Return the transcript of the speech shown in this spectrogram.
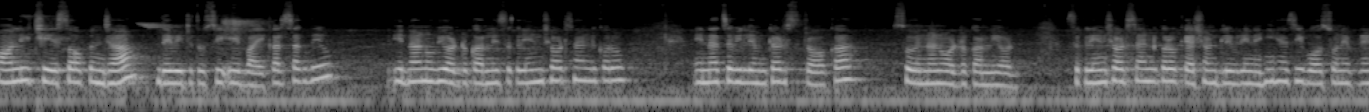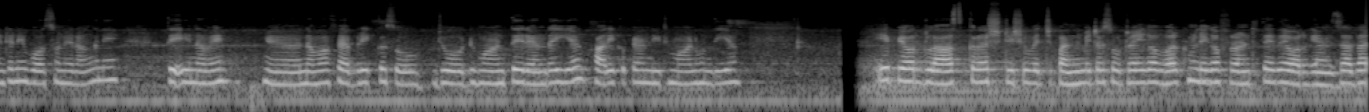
ਓਨਲੀ 650 ਦੇ ਵਿੱਚ ਤੁਸੀਂ ਇਹ ਬਾਈ ਕਰ ਸਕਦੇ ਹੋ। ਇਹਨਾਂ ਨੂੰ ਵੀ ਆਰਡਰ ਕਰਨ ਲਈ ਸਕਰੀਨਸ਼ਾਟ ਸੈਂਡ ਕਰੋ। ਇਹਨਾਂ 'ਚ ਵੀ ਲਿਮਟਿਡ ਸਟਾਕ ਆ, ਸੋ ਇਹਨਾਂ ਨੂੰ ਆਰਡਰ ਕਰਨ ਲਈ ਸਕਰੀਨਸ਼ਾਟ ਸੈਂਡ ਕਰੋ। ਕੈਸ਼ ਔਨ ਡਿਲੀਵਰੀ ਨਹੀਂ ਹੈ ਜੀ, ਬਹੁਤ ਸੋਹਣੇ ਪ੍ਰਿੰਟ ਨੇ, ਬਹੁਤ ਸੋਹਣੇ ਰੰਗ ਨੇ ਤੇ ਇਹ ਨਵੇਂ ਨਵਾਂ ਫੈਬਰਿਕ, ਸੋ ਜੋ ਡਿਮਾਂਡ ਤੇ ਰਹਿੰਦਾ ਹੀ ਆ, ਹਰ ਇੱਕ ਭੈਣ ਦੀ ਡਿਮਾਂਡ ਹੁੰਦੀ ਆ। ਇਹ ਪਿਓਰ ਗਲਾਸ ਕ੍ਰਸ਼ ਟਿਸ਼ੂ ਵਿੱਚ 5 ਮੀਟਰ ਸੂਟ ਰਹੇਗਾ। ਵਰਕ ਮਿਲੇਗਾ ਫਰੰਟ ਤੇ ਤੇ ਔਰਗੈਂਜ਼ਾ ਦਾ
